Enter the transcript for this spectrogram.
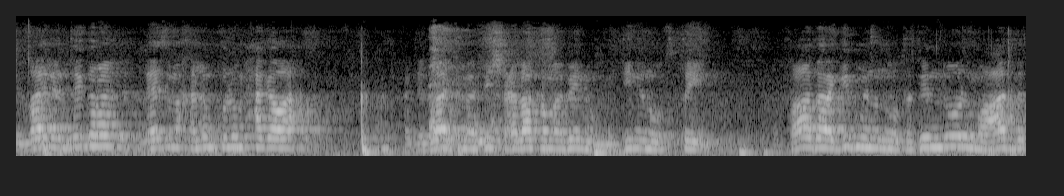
اللاين انتجرال لازم أخليهم كلهم حاجة واحدة. فدلوقتي ما فيش علاقة ما بينهم. مديني نقطتين. فأقدر أجيب من النقطتين دول معادلة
